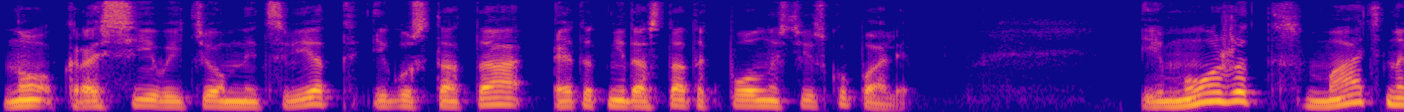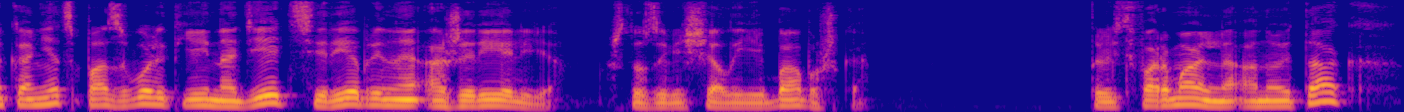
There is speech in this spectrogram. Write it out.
Но красивый темный цвет и густота этот недостаток полностью искупали. И, может, мать, наконец, позволит ей надеть серебряное ожерелье, что завещала ей бабушка. То есть формально оно и так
